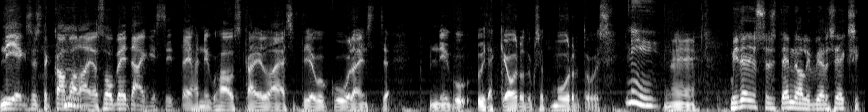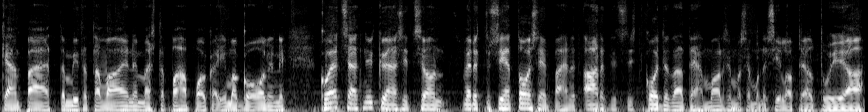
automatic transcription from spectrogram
niin, eikö se sitten kamalaa, mm. jos on vetääkin sitten ihan niinku hauska illalla ja sitten joku kuulee, niin sitten niinku yhtäkkiä odotukset murtuisi. Niin. Niin. Mitä jos se sitten ennen oli vielä seksikkäämpää, että mitä tavaa enemmän sitä paha poika imago oli, niin koet sä, että nykyään sit se on vedetty siihen toiseen päähän, että artistit koitetaan tehdä mahdollisimman semmoinen siloteltu ja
